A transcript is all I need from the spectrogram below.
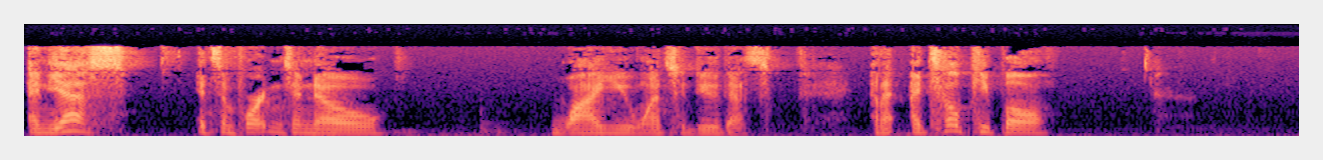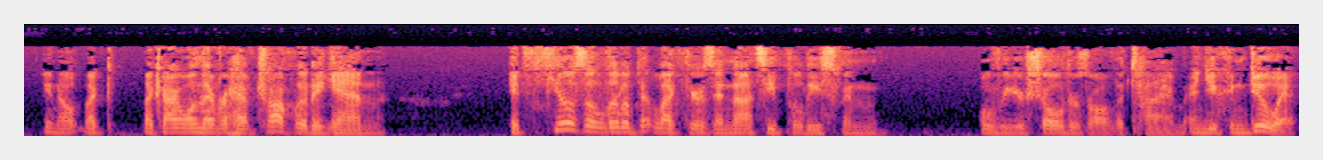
and yes, it's important to know why you want to do this. And I, I tell people, you know, like like I will never have chocolate again. It feels a little bit like there's a Nazi policeman over your shoulders all the time, and you can do it.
